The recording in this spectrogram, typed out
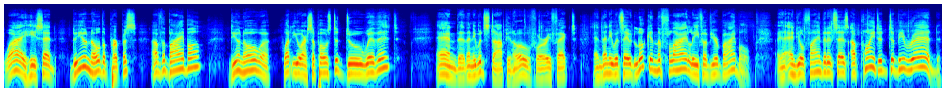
Why, he said, do you know the purpose of the Bible? Do you know uh, what you are supposed to do with it? And uh, then he would stop, you know, for effect. And then he would say, Look in the fly leaf of your Bible and you'll find that it says appointed to be read.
